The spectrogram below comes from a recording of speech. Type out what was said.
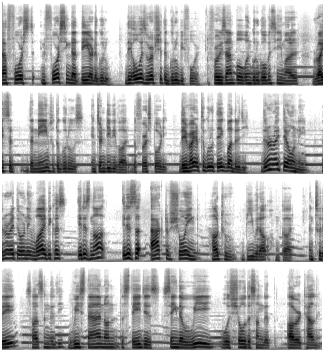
that forced enforcing that they are the guru they always worship the guru before. For example, when Guru Gobind Singh Maharaj writes the, the names of the gurus in Chandi Divar, the first podi, they write up to Guru Tegh Bahadur Ji. They don't write their own name. They don't write their own name. Why? Because it is not, it is the act of showing how to be without hankar. And today, Sad Sangat Ji, we stand on the stages saying that we will show the Sangat our talent.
